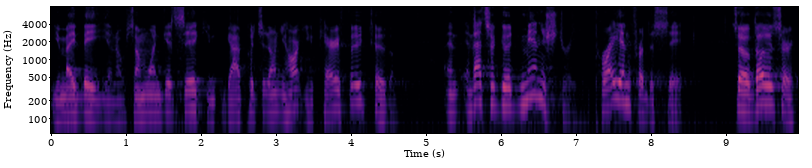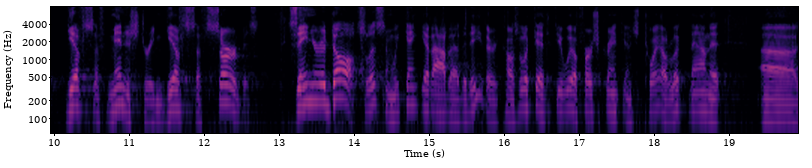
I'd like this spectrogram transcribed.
you may be, you know, someone gets sick, you, God puts it on your heart, you carry food to them. And, and that's a good ministry, praying for the sick. So those are gifts of ministry and gifts of service. Senior adults, listen, we can't get out of it either because look at, if you will, 1 Corinthians 12. Look down at uh,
